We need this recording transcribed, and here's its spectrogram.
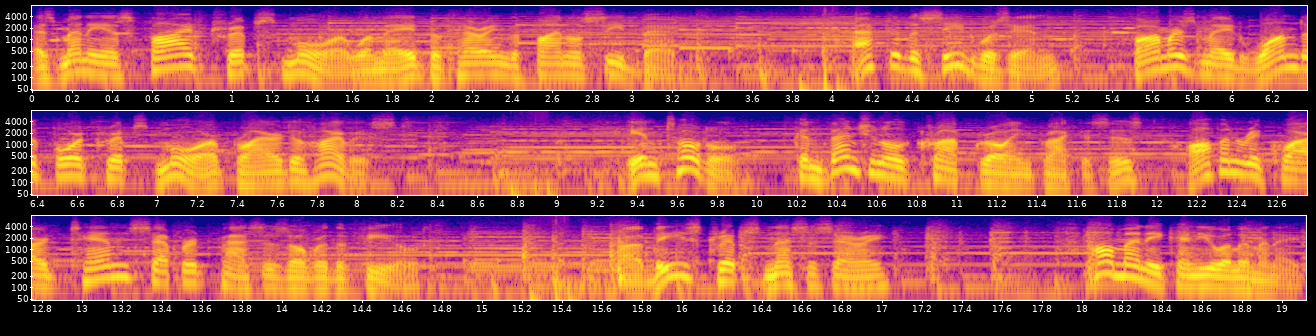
as many as five trips more were made preparing the final seedbed. After the seed was in, farmers made one to four trips more prior to harvest. In total, conventional crop growing practices often required 10 separate passes over the field. Are these trips necessary? How many can you eliminate?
